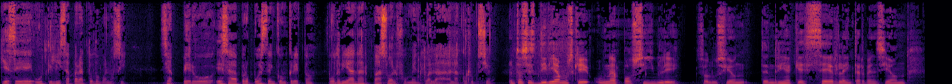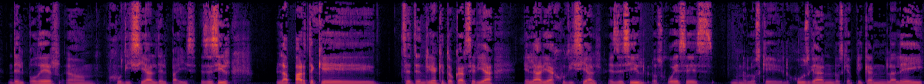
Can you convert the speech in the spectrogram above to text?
Que se utiliza para todo, bueno, sí. O sea, pero esa propuesta en concreto podría dar paso al fomento a la, corrupción. Entonces diríamos que una posible solución tendría que ser la intervención del poder um, judicial del país. Es decir, la parte que se tendría que tocar sería el área judicial, es decir, los jueces, bueno, los que juzgan, los que aplican la ley,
